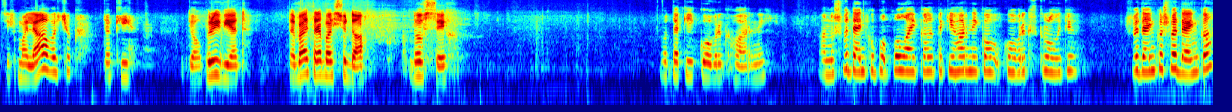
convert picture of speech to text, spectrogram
Цих малявочок такі. Йо, привіт. Тебе треба сюди, до всіх. Ось такий коврик гарний. А ну швиденько полайкали такий гарний коврик з кроликів. Швиденько, швиденько.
